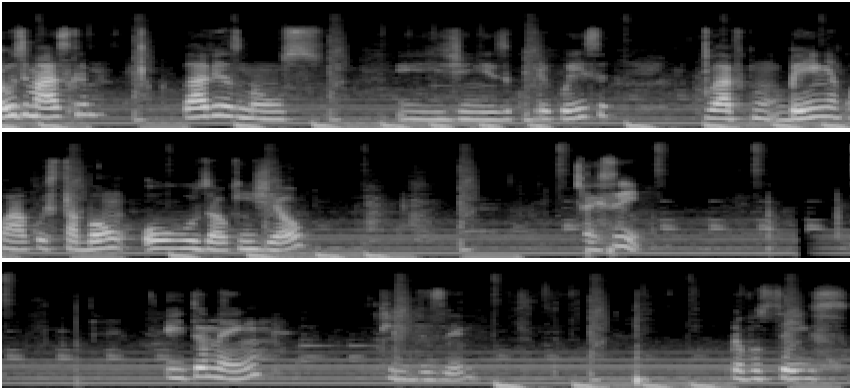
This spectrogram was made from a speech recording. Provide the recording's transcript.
Use máscara, lave as mãos e higienize com frequência. Lave com, bem com água e sabão ou use álcool em gel. É sim. E também, queria dizer para vocês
